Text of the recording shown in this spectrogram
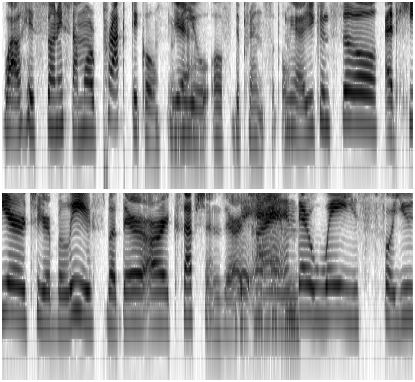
while his son is a more practical Yeah. view of the principle. yeah. You can still adhere to your beliefs, but there are exceptions. There are The- times and, there are ways for you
